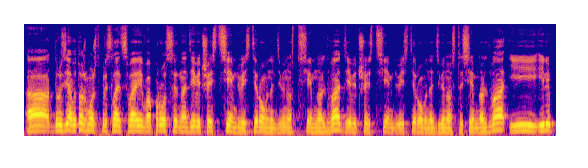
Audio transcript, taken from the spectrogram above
А, друзья, вы тоже можете присылать свои вопросы на 967 200 ровно 9702, 967 200 ровно 9702, и, или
